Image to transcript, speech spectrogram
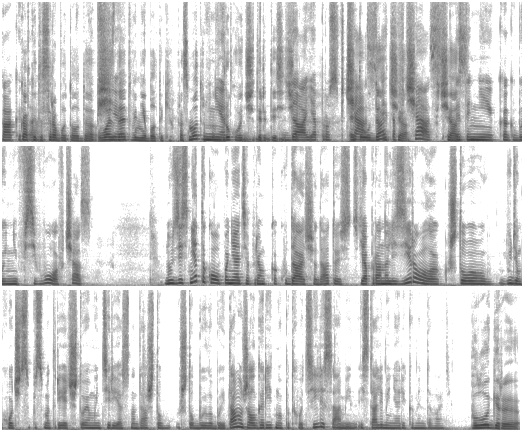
как, как это. это сработало, да. Вообще... У вас до этого не было таких просмотров, Нет. и вдруг вот 4 тысячи. Да, я просто в час. Это удача? Это в час. В час. Это не как бы не всего, а в час. Ну, здесь нет такого понятия прям как удача, да, то есть я проанализировала, что людям хочется посмотреть, что им интересно, да, что, что было бы. И там уже алгоритмы подхватили сами и стали меня рекомендовать. Блогеры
